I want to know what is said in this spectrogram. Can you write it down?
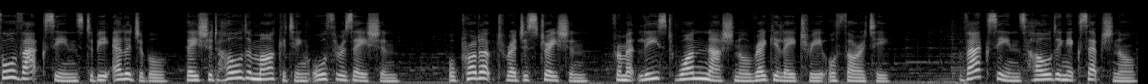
For vaccines to be eligible, they should hold a marketing authorization or product registration from at least one national regulatory authority. Vaccines holding exceptional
